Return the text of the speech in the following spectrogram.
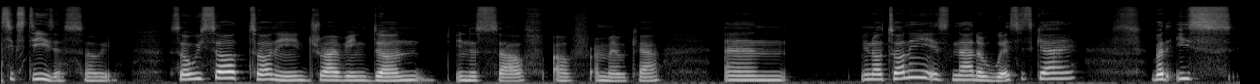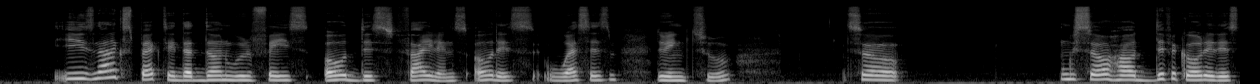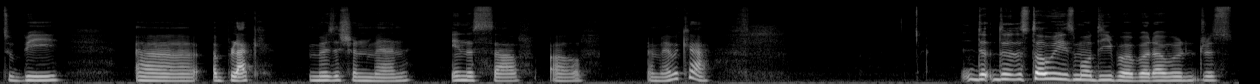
60s sorry so we saw tony driving down in the south of america and you know tony is not a racist guy but he's he's not expecting that Don will face all this violence all this racism during tour so we saw how difficult it is to be uh, a black musician man in the south of America. The, the the story is more deeper, but I will just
